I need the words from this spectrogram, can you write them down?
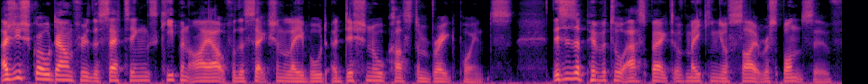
As you scroll down through the settings, keep an eye out for the section labelled Additional Custom Breakpoints. This is a pivotal aspect of making your site responsive.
